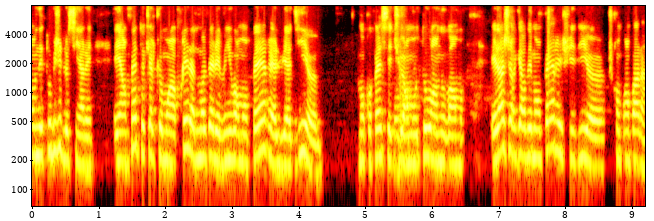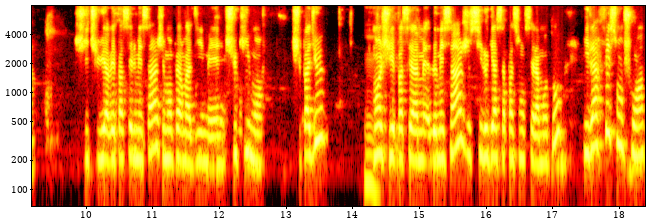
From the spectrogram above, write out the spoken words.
on est obligé de le signaler. Et en fait, quelques mois après, la demoiselle est venue voir mon père et elle lui a dit Mon copain s'est tué en moto en novembre. Et là, j'ai regardé mon père et je lui ai dit euh, Je comprends pas là. Je dit, Tu lui avais passé le message et mon père m'a dit Mais je suis qui, moi? Je suis pas Dieu. Mmh. Moi, je lui ai passé le message. Si le gars, sa passion, c'est la moto, il a fait son choix.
